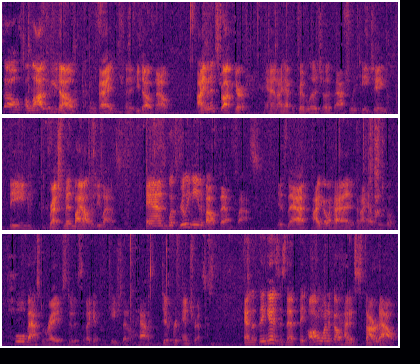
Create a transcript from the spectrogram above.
So a lot of you know, okay, and if you don't know, I'm an instructor and I have the privilege of actually teaching the freshman biology labs. And what's really neat about that class is that I go ahead and I have a whole vast array of students that I get to teach that have different interests. And the thing is, is that they all want to go ahead and start out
